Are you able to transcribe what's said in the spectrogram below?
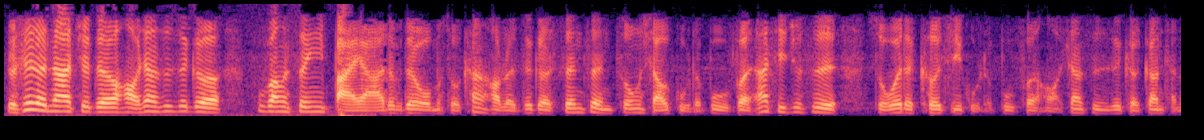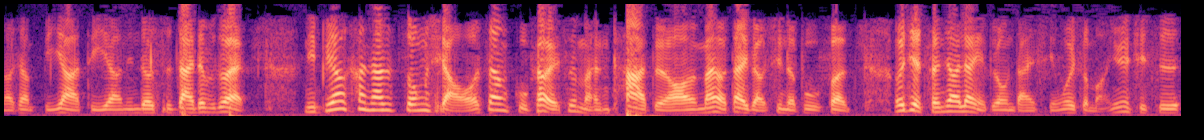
有些人呢觉得好像是这个富邦升一百啊，对不对？我们所看好的这个深圳中小股的部分，它其实就是所谓的科技股的部分哈，像是这个刚讲到像比亚迪啊、宁德时代。对不对？你不要看它是中小哦，这样股票也是蛮大的哦，蛮有代表性的部分，而且成交量也不用担心。为什么？因为其实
